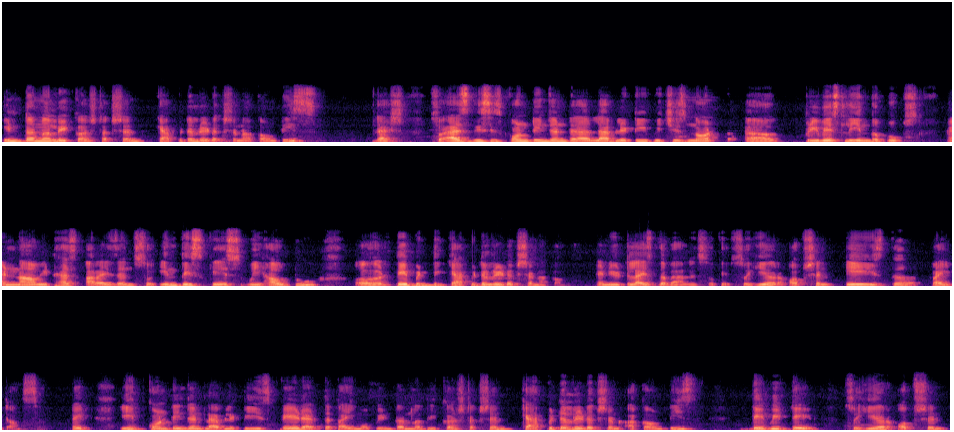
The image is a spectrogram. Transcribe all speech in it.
internal reconstruction capital reduction account is dash so as this is contingent uh, liability which is not uh, previously in the books and now it has arisen so in this case we have to uh, debit the capital reduction account and utilize the balance. Okay so here option a is the right answer right? If contingent liability is paid at the time of internal reconstruction capital reduction account is debited so here option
